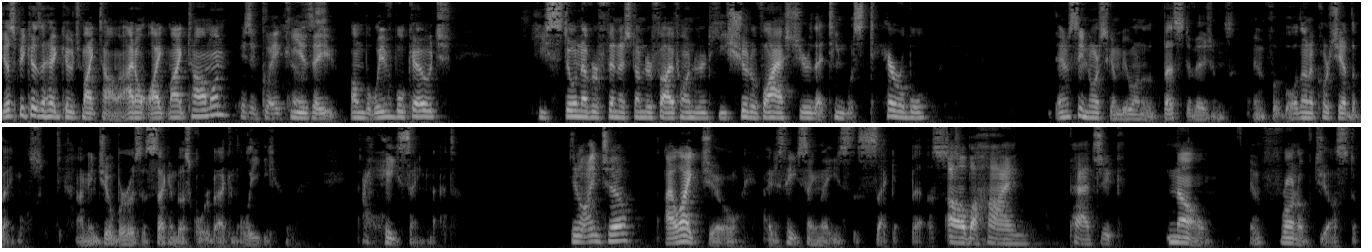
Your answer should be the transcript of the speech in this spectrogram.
just because of head coach Mike Tomlin, I don't like Mike Tomlin. He's a great coach. He is a unbelievable coach. He still never finished under 500. He should have last year. That team was terrible. The NFC North is going to be one of the best divisions in football. Then, of course, you have the Bengals. I mean, Joe Burrow is the second best quarterback in the league. I hate saying that. You don't like Joe? I like Joe. I just hate saying that he's the second best. Oh, behind Patrick. No, in front of Justin.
